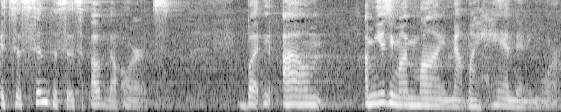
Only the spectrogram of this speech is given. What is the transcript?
it's a synthesis of the arts. But um, I'm using my mind, not my hand anymore.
